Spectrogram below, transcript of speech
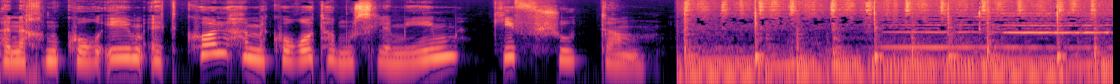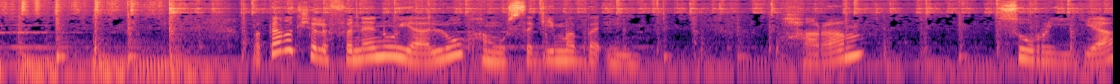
אנחנו קוראים את כל המקורות המוסלמיים כפשוטם. בפרק שלפנינו יעלו המושגים הבאים: חרם, סוריה,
